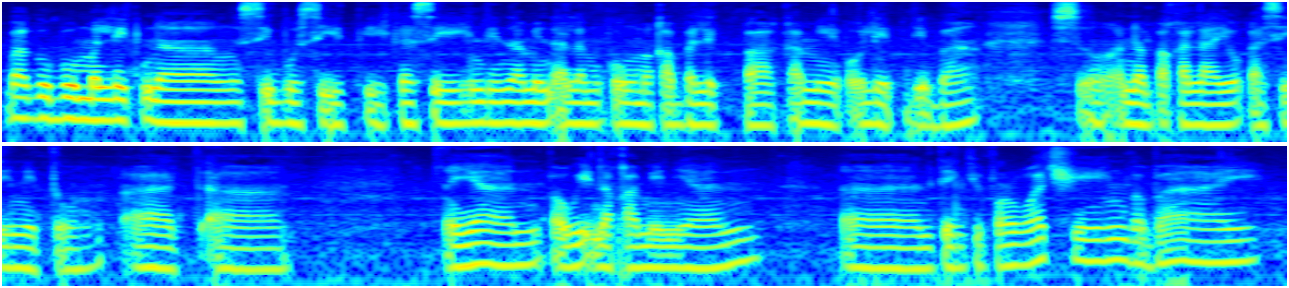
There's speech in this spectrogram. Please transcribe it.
Bago bumalik ng Cebu City kasi hindi namin alam kung makabalik pa kami ulit, 'di ba? So napakalayo kasi nito. At ah, ayan, pauwi na kami niyan. And thank you for watching. Bye-bye.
